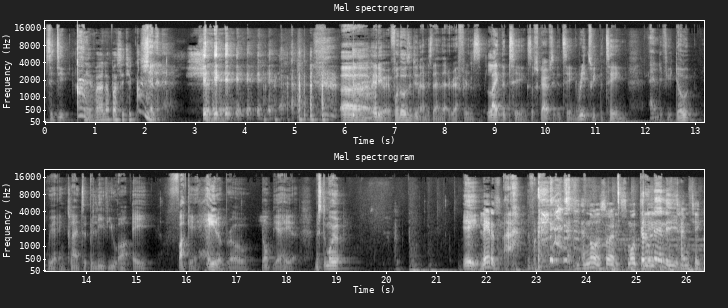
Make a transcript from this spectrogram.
City Seva lapha sithi. "Shelele." Uh, anyway, for those who didn't understand that reference, like the ting, subscribe to the ting, retweet the ting, and if you don't, we are inclined to believe you are a fucking hater, bro. Don't be a hater, Mr. Moyo. Hey, Ladies. No, sorry. Small delay. Time take.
